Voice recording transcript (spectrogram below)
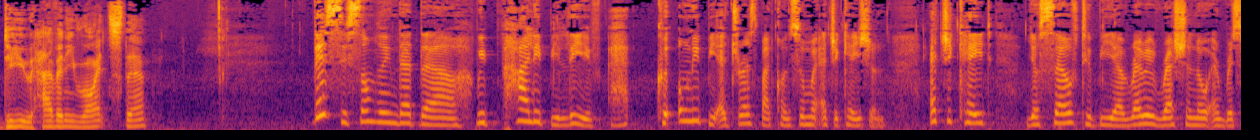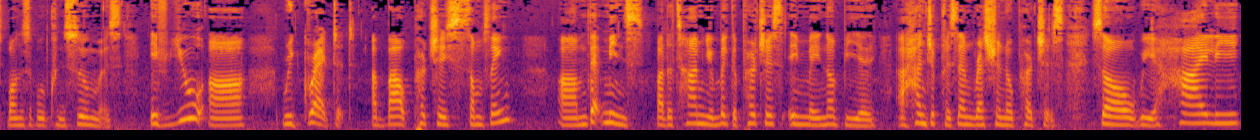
Do you have any rights there? This is something that uh, we highly believe could only be addressed by consumer education. Educate yourself to be a very rational and responsible consumers. If you are regretted about purchase something, um, that means by the time you make the purchase, it may not be a hundred percent rational purchase. So we highly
